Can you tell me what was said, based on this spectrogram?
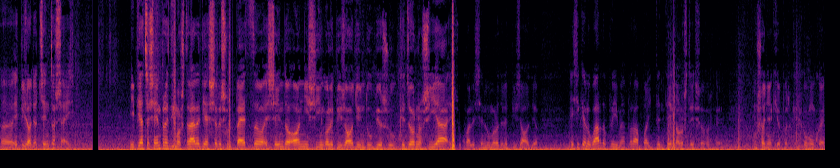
eh, episodio 106. Mi piace sempre dimostrare di essere sul pezzo, essendo ogni singolo episodio in dubbio su che giorno sia e su quale sia il numero dell'episodio. E sì che lo guardo prima, però poi tentendo lo stesso perché non so neanche io perché. Comunque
